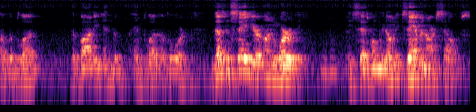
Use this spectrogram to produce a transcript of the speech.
of the blood, the body and the and blood of the Lord. Doesn't say you're unworthy. Mm-hmm. He says when we don't examine ourselves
